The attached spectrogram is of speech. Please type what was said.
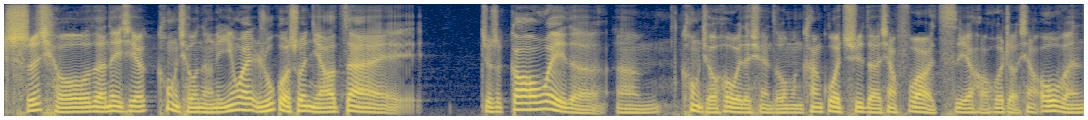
持球的那些控球能力，因为如果说你要在就是高位的嗯控球后卫的选择，我们看过去的像富尔茨也好，或者像欧文，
